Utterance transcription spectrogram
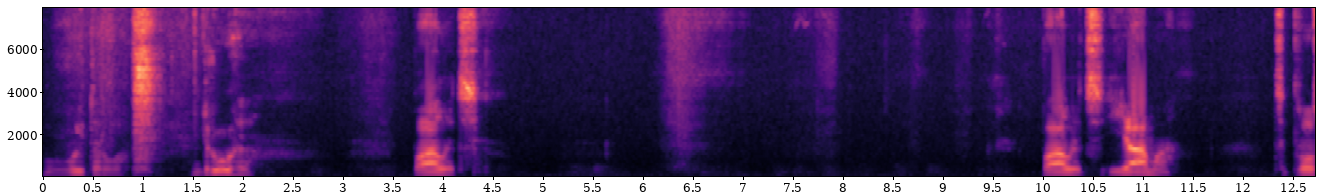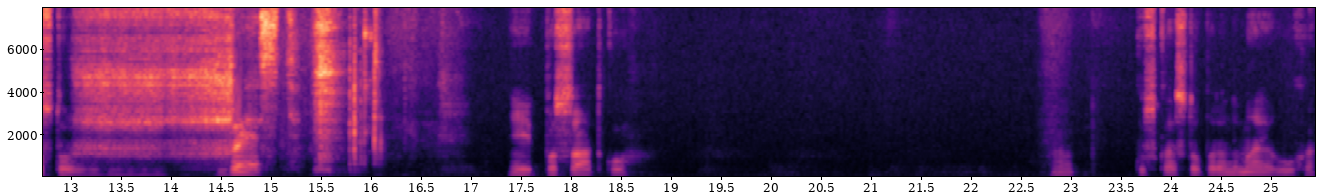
Витерло. Друге. Палець. Палець, яма. Це просто жесть. І посадку. Куска стопора немає, вуха.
